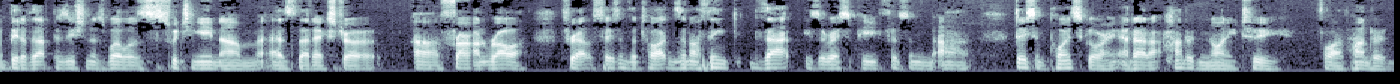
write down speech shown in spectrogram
a bit of that position as well as switching in um, as that extra uh, front rower throughout the season for the Titans. And I think that is a recipe for some uh, decent point scoring. And at 192, 500,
